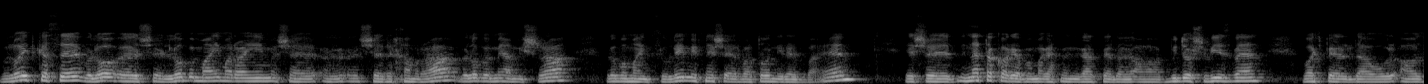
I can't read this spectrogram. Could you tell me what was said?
ולא יתכסה ולא, שלא במים הרעים שרחם רע ולא במי המשרה ולא במים פסולים מפני שערוותו נראית בהן és ne takarja be magát, magát például a büdös vízben, vagy például az,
